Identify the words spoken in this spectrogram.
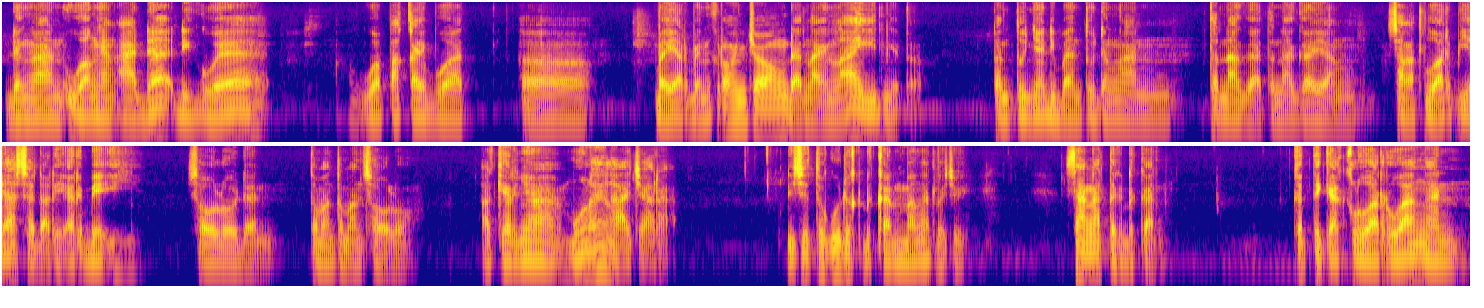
dengan uang yang ada di gue gue pakai buat uh, bayar band keroncong dan lain-lain gitu. Tentunya dibantu dengan tenaga-tenaga yang sangat luar biasa dari RBI Solo dan teman-teman Solo. Akhirnya mulailah acara. Di situ gue deg-degan banget loh cuy. Sangat deg-degan. Ketika keluar ruangan,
